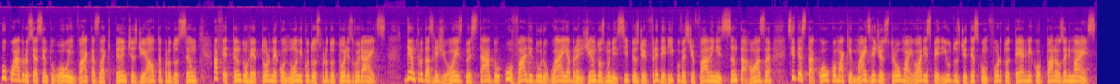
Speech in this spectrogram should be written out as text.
O quadro se acentuou em vacas lactantes de alta produção, afetando o retorno econômico dos produtores rurais. Dentro das regiões do estado, o Vale do Uruguai, abrangendo os municípios de Frederico Westphalen e Santa Rosa, se destacou como a que mais registrou maiores períodos de desconforto térmico para os animais.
